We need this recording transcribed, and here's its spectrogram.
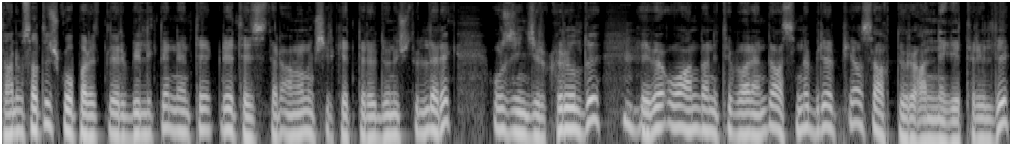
tarım satış kooperatifleri birliklerinin entegre tesisleri anonim şirketlere dönüştürülerek o zincir kırıldı Hı hı. E, ve o andan itibaren de aslında birer piyasa aktörü haline getirildi.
